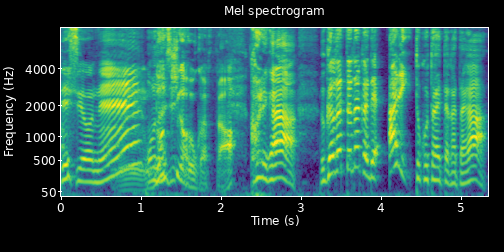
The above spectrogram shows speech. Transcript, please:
ですよね。ど。っちが多かった？これが、伺った中でありと答えた方が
